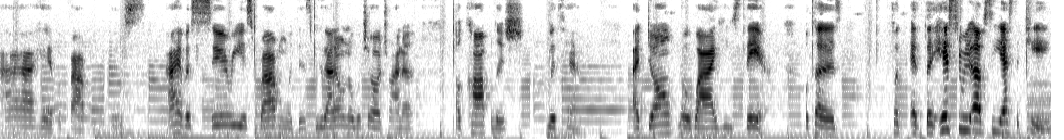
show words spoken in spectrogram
I have a problem with this. I have a serious problem with this because I don't know what y'all are trying to accomplish with him. I don't know why he's there because for at the history of Siesta Key,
